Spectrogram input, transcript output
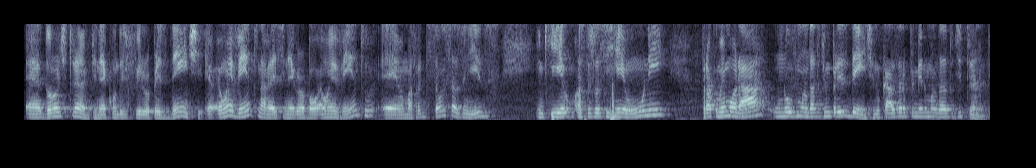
é, Donald Trump, né? Quando ele virou presidente. É, é, um evento, na verdade, esse Inaugural Ball é um evento, é uma tradição dos Estados Unidos, em que as pessoas se reúnem para comemorar um novo mandato de um presidente. No caso, era o primeiro mandato de Trump.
